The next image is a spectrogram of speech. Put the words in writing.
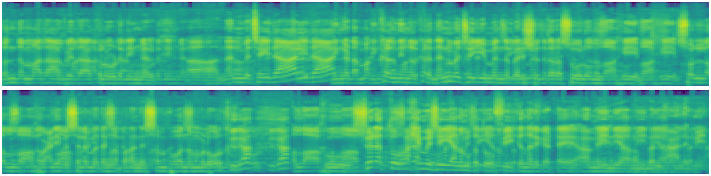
സ്വന്തം മാതാപിതാക്കളോട് നിങ്ങൾ നന്മ ചെയ്താൽ നിങ്ങളുടെ മക്കൾ നിങ്ങൾക്ക് നന്മ ചെയ്യുമെന്ന് പരിശുദ്ധ റസൂലുള്ളാഹി സ്വല്ലല്ലാഹു അലൈഹി വസല്ലം തങ്ങൾ പറഞ്ഞ സംഭവം നമ്മൾ ഓർക്കുക. അള്ളാഹു സുലത്തുർ റഹിം ചെയ്യാൻ നമുക്ക് തൗഫീക്ക് നൽകട്ടെ. ആമീൻ യാ റബ്ബൽ ആലമീൻ.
